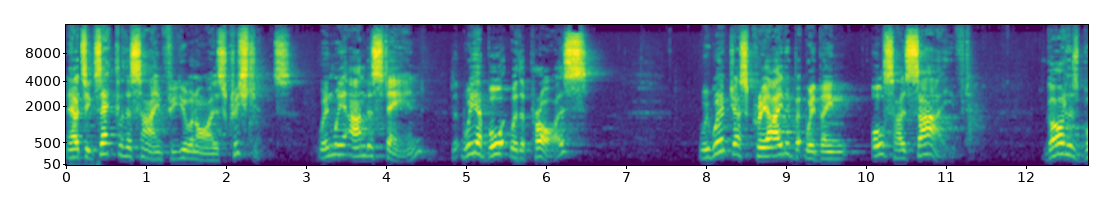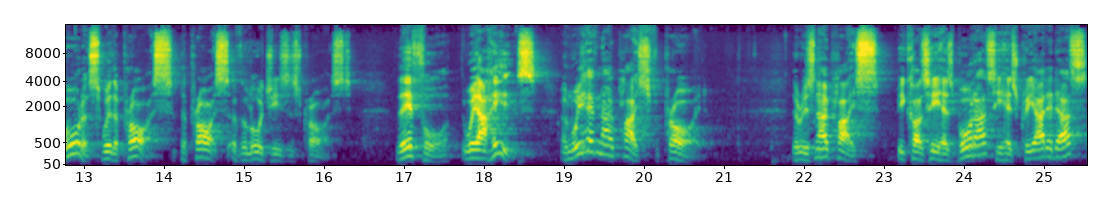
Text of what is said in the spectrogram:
Now, it's exactly the same for you and I as Christians. When we understand that we are bought with a price, we weren't just created, but we've been also saved. God has bought us with a price, the price of the Lord Jesus Christ. Therefore, we are His, and we have no place for pride. There is no place because He has bought us, He has created us,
